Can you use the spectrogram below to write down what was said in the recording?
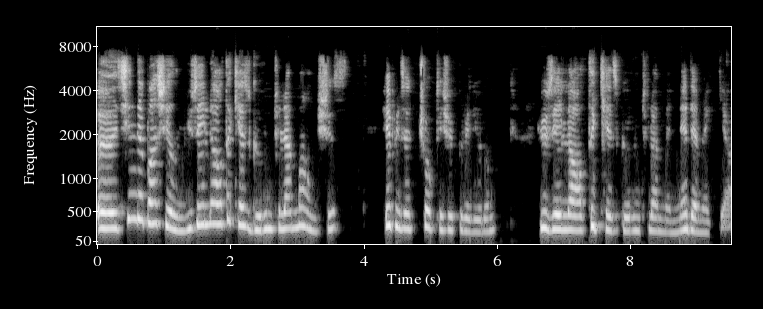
E, şimdi başlayalım. 156 kez görüntülenme almışız. Hepinize çok teşekkür ediyorum. 156 kez görüntülenme ne demek ya?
